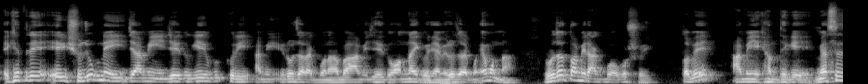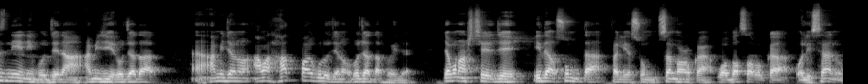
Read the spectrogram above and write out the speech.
এক্ষেত্রে এই সুযোগ নেই যে আমি যেহেতু গিয়ে করি, আমি রোজা রাখব না বা আমি যেহেতু অন্যায় করি, আমি রোজা রাখব এমন না। রোজা তো আমি রাখব অবশ্যই। তবে আমি এখান থেকে মেসেজ নিয়ে নিব যে না, আমি যে রোজাদার আমি যেন আমার হাত পাগুলো যেন রোজাদার হয়ে যায়। যেমন আসছে যে, ইদা সুমতা ফালিয়া সুম সামারকা ও বাসারকা ও লিসানু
